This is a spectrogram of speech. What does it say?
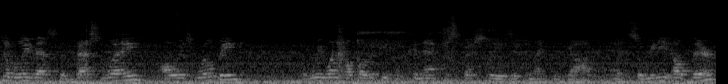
Still believe that's the best way, always will be. But we want to help other people connect, especially as they connect with God. And so we need help there.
